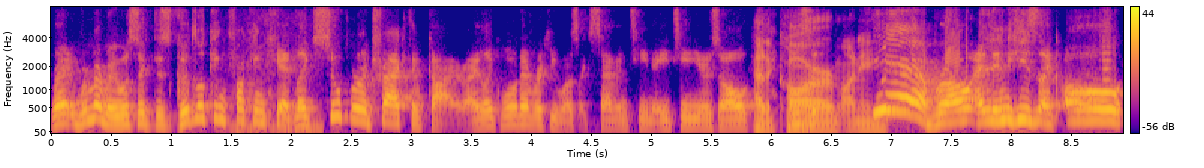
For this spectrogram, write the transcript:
Right, remember, he was like this good-looking fucking kid, like super attractive guy, right? Like whatever he was, like 17, 18 years old. Had a car, money. Yeah, bro. And then he's like, oh,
